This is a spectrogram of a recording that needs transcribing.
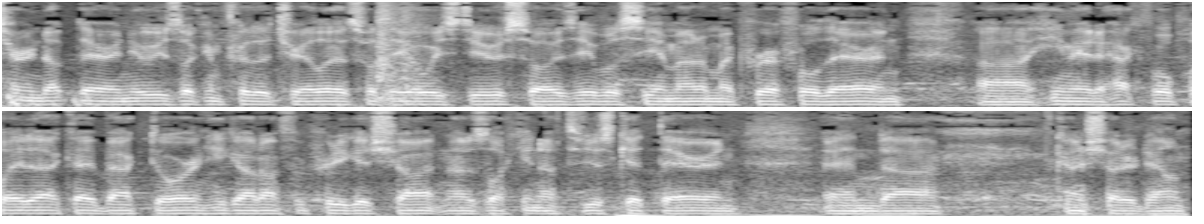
turned up there, I knew he was looking for the trailer. That's what they always do. So I was able to see him out of my peripheral there, and uh, he made a heck of a play to that guy back door, and he got off a pretty good shot, and I was lucky enough to just get there and and uh, kind of shut her down.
